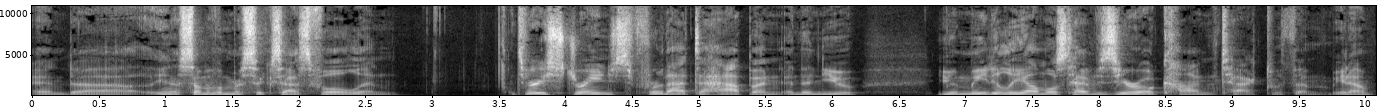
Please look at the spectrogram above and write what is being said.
and uh, you know some of them are successful, and it's very strange for that to happen, and then you you immediately almost have zero contact with them. You know,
